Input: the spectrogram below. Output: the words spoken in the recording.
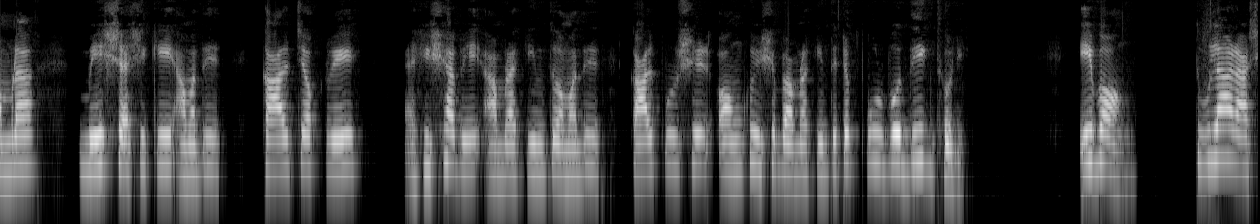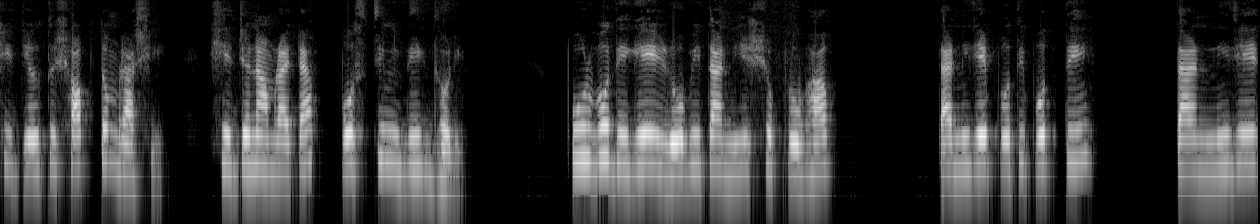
আমরা মেষ রাশিকে আমাদের কালচক্রে হিসাবে আমরা কিন্তু আমাদের কালপুরুষের অঙ্ক হিসেবে আমরা কিন্তু এটা পূর্ব দিক ধরি। এবং তুলা রাশি যেহেতু সপ্তম রাশি, সেজন্য আমরা এটা পশ্চিম দিক ধরি। পূর্ব দিকে রবি তার নিজস্ব প্রভাব, তার নিজের প্রতিপত্তি, তার নিজের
